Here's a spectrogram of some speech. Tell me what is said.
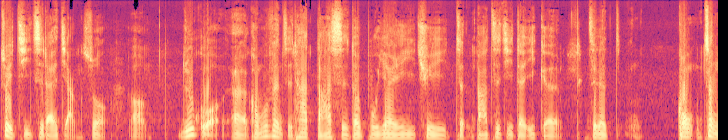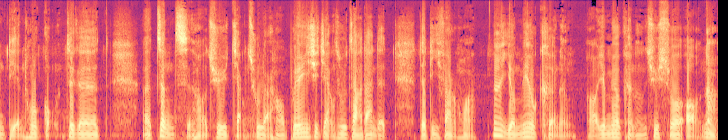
最极致来讲说，哦，如果呃恐怖分子他打死都不愿意去这把自己的一个这个公正点或公这个呃证词哈去讲出来哈，不愿意去讲出炸弹的的地方的话，那有没有可能啊？有没有可能去说哦？那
